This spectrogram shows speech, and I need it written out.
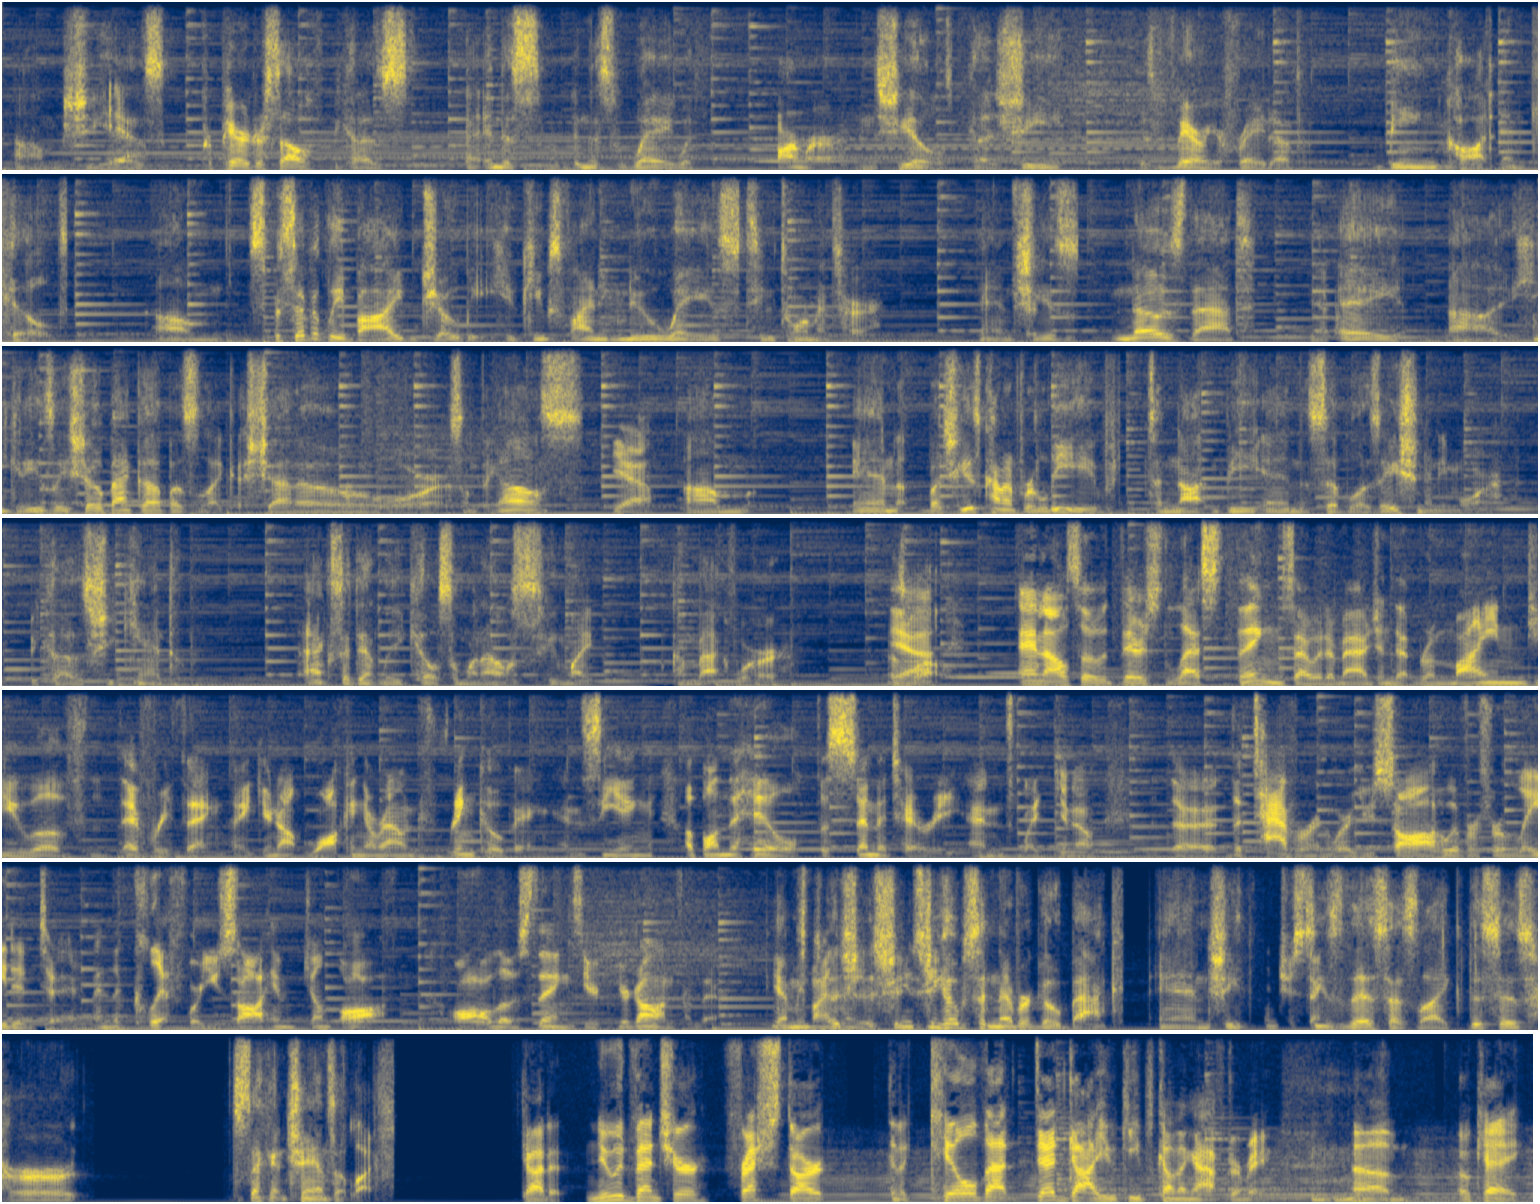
Um, she Yeah. has prepared herself because uh, in this in this way with armor and shields because she is very afraid of being caught and killed um, specifically by Joby, who keeps finding new ways to torment her. And she is, knows that, you know, A, uh, he could easily show back up as like a shadow or something else. Yeah. Um, and but she is kind of relieved to not be in civilization anymore because she can't accidentally kill someone else who might come back for her as Yeah. well. And also, there's less things I would imagine that remind you of everything. Like you're not walking around Rinkobing and seeing up on the hill the cemetery and like you know the the tavern where you saw whoever's related to him and the cliff where you saw him jump off. All those things, you're you're gone from there. Yeah, I mean, Finally, she, she, she hopes to never go back, and she Interesting. sees this as like this is her second chance at life. Got it. New adventure, fresh start. Gonna kill that dead guy who keeps coming after me. Mhm. Um, okay.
